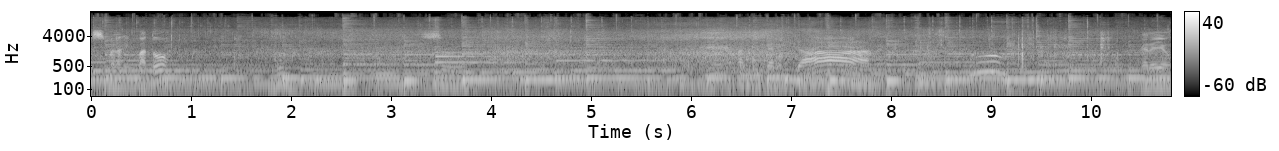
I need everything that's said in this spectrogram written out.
guys, malaking bato. So, ang ganda. Na yung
